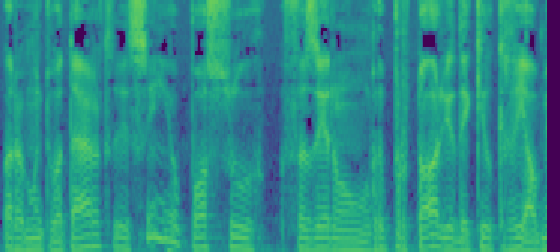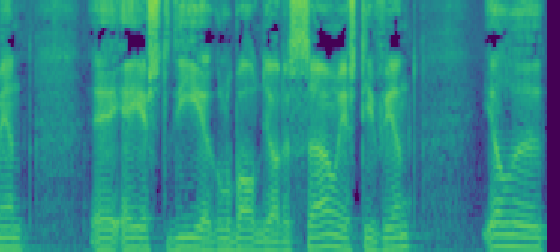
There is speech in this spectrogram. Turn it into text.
Ora, muito boa tarde. Sim, eu posso fazer um repertório daquilo que realmente é, é este Dia Global de Oração, este evento. Ele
